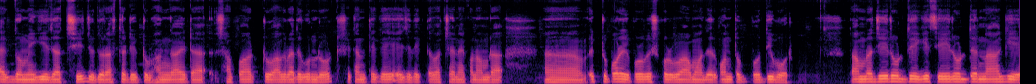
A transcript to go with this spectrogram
একদম এগিয়ে যাচ্ছি, যদিও রাস্তাটি একটু ভাঙ্গা। এটা সাপাহার টু আগ্রা দেগুন রোড। সেখান থেকে এই যে দেখতে পাচ্ছেন, এখন আমরা একটু পরেই প্রবেশ করব আমাদের গন্তব্য দিবর তো আমরা যেই রোড দিয়ে গেছি, এই রোড দিয়ে না গিয়ে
